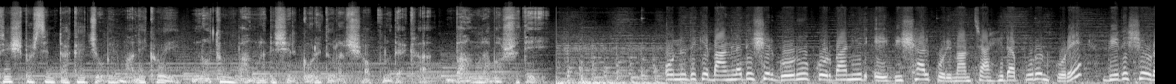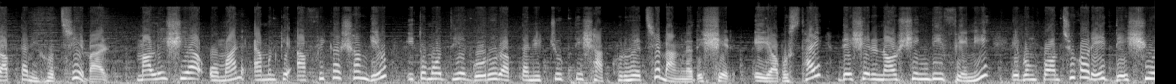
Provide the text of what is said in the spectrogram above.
ত্রিশ পার্সেন্ট টাকায় জমির মালিক হয়ে নতুন বাংলাদেশের গড়ে তোলার স্বপ্ন দেখা বাংলা বসতি অন্যদিকে বাংলাদেশের গরু কোরবানির এই বিশাল পরিমাণ চাহিদা পূরণ করে বিদেশেও রপ্তানি হচ্ছে এবার। মালয়েশিয়া, ওমান, এমনকি আফ্রিকার সঙ্গেও ইতোমধ্যে গরু রপ্তানির চুক্তি স্বাক্ষর হয়েছে বাংলাদেশের। এই অবস্থায় দেশের নরসিংদী, ফেনী এবং পঞ্চগড়ে দেশীয়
